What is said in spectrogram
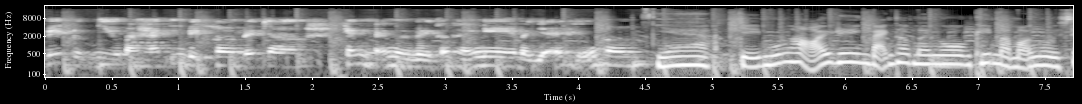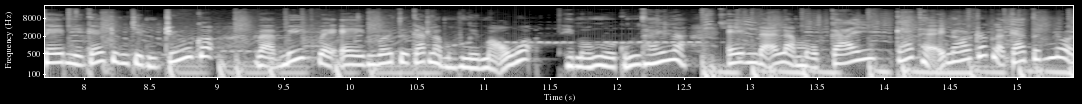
viết được nhiều bài hát tiếng Việt hơn để cho khán giả người Việt có thể nghe và dễ hiểu hơn. Yeah, chị muốn hỏi riêng bản thân Mai Ngô khi mà mọi người xem những cái chương trình trước á và biết về em với tư cách là một người mẫu á thì mọi người cũng thấy là em đã là một cái cá thể nó rất là cá tính rồi.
